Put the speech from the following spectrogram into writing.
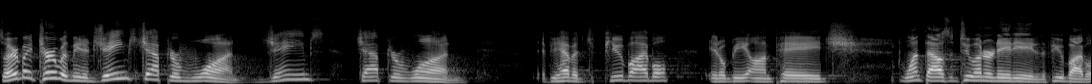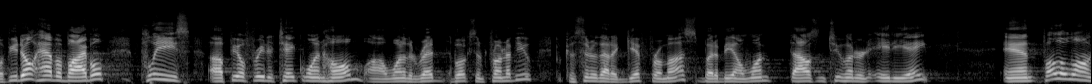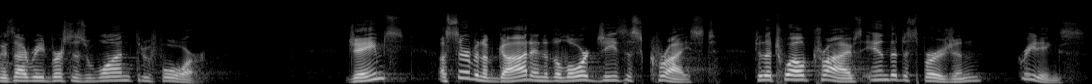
So, everybody turn with me to James chapter 1. James chapter 1. If you have a Pew Bible, it'll be on page 1288 of the Pew Bible. If you don't have a Bible, please uh, feel free to take one home, uh, one of the red books in front of you. Consider that a gift from us, but it'll be on 1288. And follow along as I read verses 1 through 4. James, a servant of God and of the Lord Jesus Christ, to the 12 tribes in the dispersion, greetings.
